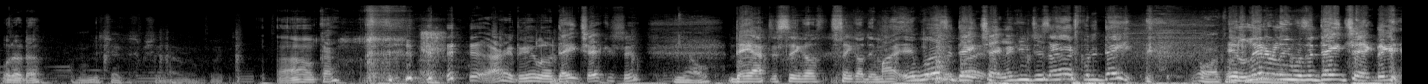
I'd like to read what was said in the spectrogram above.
What up, though? Let me check some shit out real quick. Oh, okay. All right, then. A little date check and shit. No. Day after Cinco, Cinco de Mayo. It was a date check, nigga. You just asked for the date. Oh, It literally was a date check, nigga.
